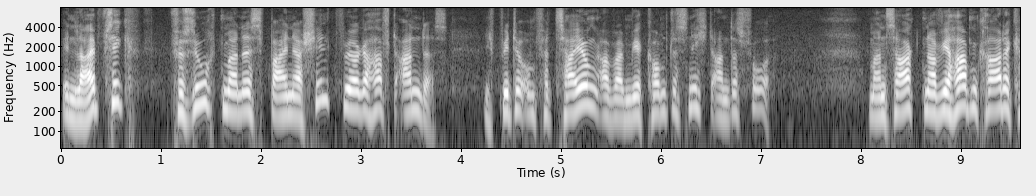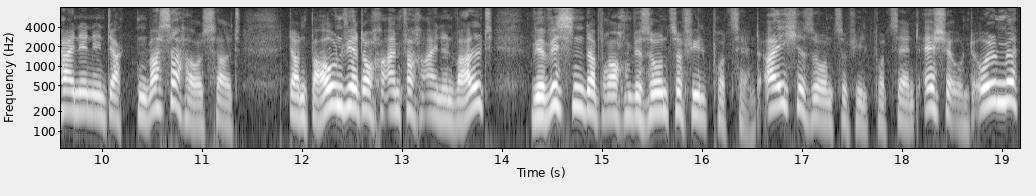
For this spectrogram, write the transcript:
In Leipzig versucht man es beinahe schildbürgerhaft anders. Ich bitte um Verzeihung, aber mir kommt es nicht anders vor. Man sagt, na, wir haben gerade keinen intakten Wasserhaushalt, dann bauen wir doch einfach einen Wald. Wir wissen, da brauchen wir so und so viel Prozent Eiche, so und so viel Prozent Esche und Ulme.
